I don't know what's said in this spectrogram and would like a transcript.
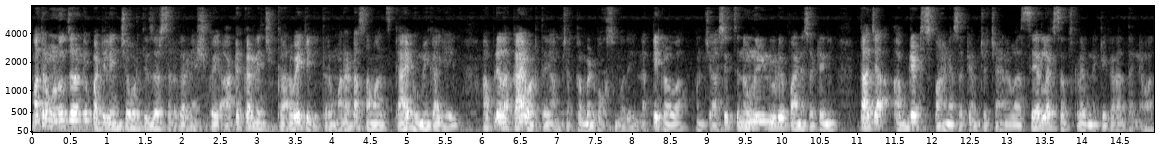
मात्र मनोज जरांगे पाटील यांच्यावरती जर सरकारने अशी काही अटक करण्याची कारवाई केली तर मराठा समाज काय भूमिका घेईल? आपल्याला काय वाटतंय? आमच्या कमेंट बॉक्समध्ये नक्की कळवा. आमचे असेच नवनवीन व्हिडिओ पाहण्यासाठी आणि ताज्या अपडेट्स पाहण्यासाठी आमच्या चॅनलला शेअर लाईक सबस्क्राईब नक्की करा. धन्यवाद.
